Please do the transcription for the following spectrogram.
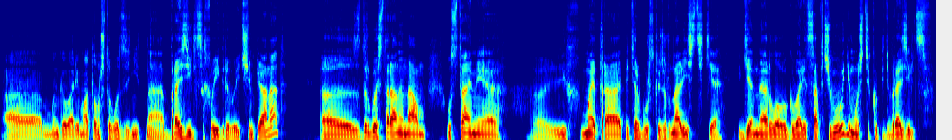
мы говорим о том, что вот «Зенит» на бразильцах выигрывает чемпионат, с другой стороны, нам устами Э, их метра петербургской журналистики Генна Орлова говорится, а почему вы не можете купить бразильцев?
